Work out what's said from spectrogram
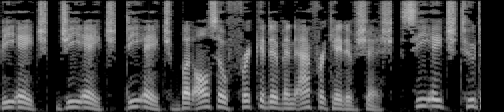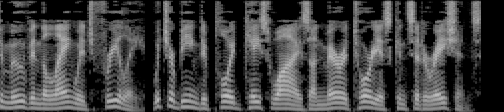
bh, gh, dh but also fricative and affricative sh, ch2 to move in the language freely, which are being deployed case-wise on meritorious considerations.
